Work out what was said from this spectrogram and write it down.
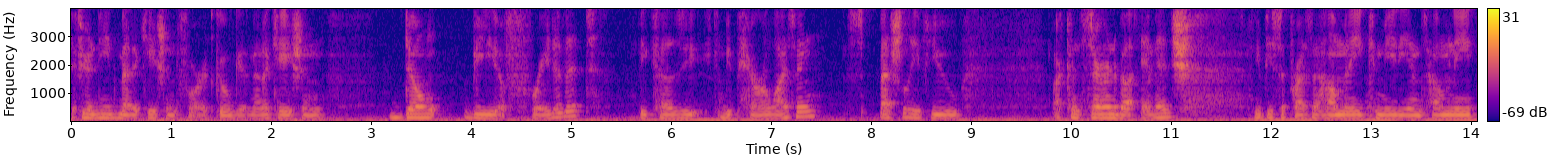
If you need medication for it go get medication. Don't be afraid of it because it can be paralyzing especially if you are concerned about image. You'd be surprised at how many comedians, how many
